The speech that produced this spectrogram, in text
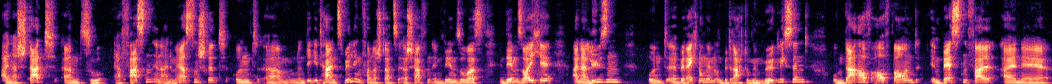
einer Stadt ähm, zu erfassen in einem ersten Schritt und ähm, einen digitalen Zwilling von der Stadt zu erschaffen, in dem sowas, in dem solche Analysen und äh, Berechnungen und Betrachtungen möglich sind, um darauf aufbauend im besten Fall eine,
